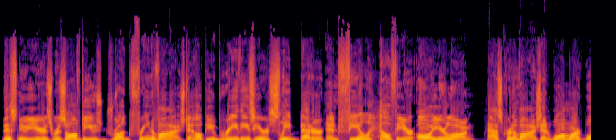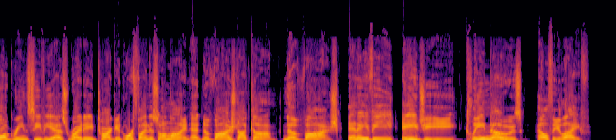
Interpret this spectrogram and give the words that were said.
This New Year's, resolve to use drug free Navage to help you breathe easier, sleep better, and feel healthier all year long. Ask for Navage at Walmart, Walgreens, CVS, Rite Aid, Target, or find us online at Navage.com. Navage, N A V A G E. Clean nose, healthy life.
